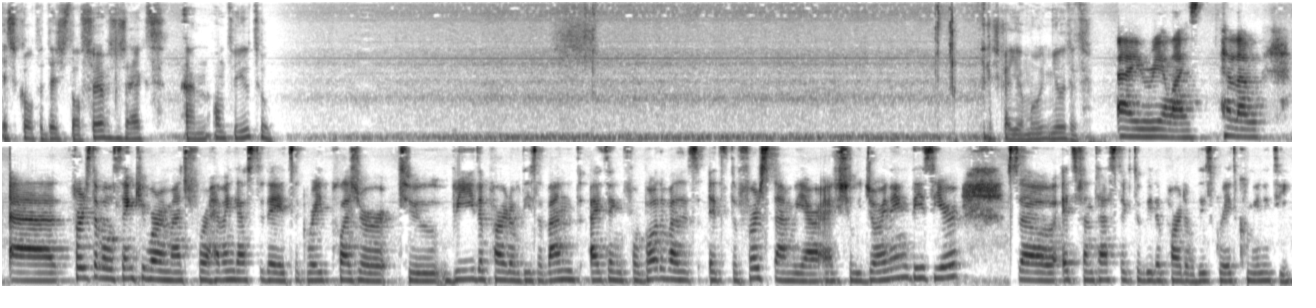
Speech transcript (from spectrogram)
It's called the Digital Services Act. And on to you two. Eliška, you're muted. I realized Hello. Uh, first of all, thank you very much for having us today. It's a great pleasure to be the part of this event. I think for both of us, it's the first time we are actually joining this year. So it's fantastic to be the part of this great community.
